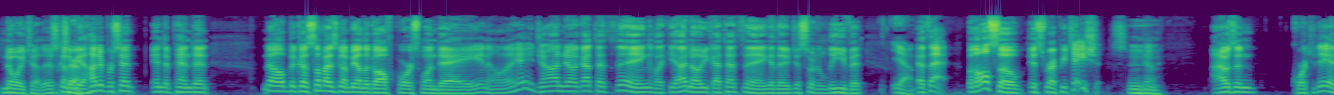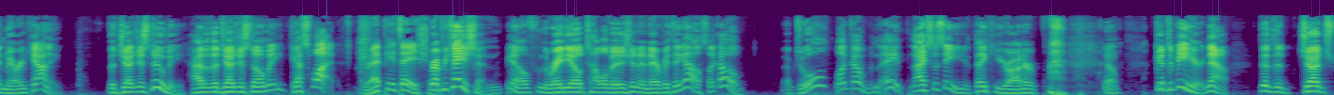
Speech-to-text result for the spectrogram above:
know each other. It's going to Sure. be hundred percent independent. No, because somebody's going to be on the golf course one day, you know, like, hey, John, you know, I got that thing. Like, yeah, I know you got that thing, and then just sort of leave it Yeah. at that. But also, it's reputations. You Mm-hmm. know, I was in court today in Marion County. The judges knew me. How did the judges know me? Guess what? Reputation. reputation, you know, from the radio, television, and everything else. Like, oh, Abdul, like, oh, hey, nice to see you. Thank you, Your Honor. you know, good to be here. Now, did the judge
